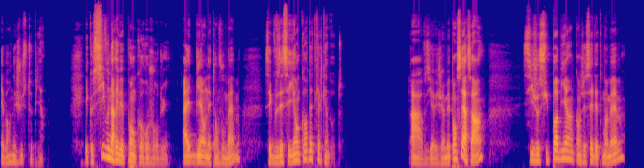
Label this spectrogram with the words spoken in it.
eh ben on est juste bien. Et que si vous n'arrivez pas encore aujourd'hui à être bien en étant vous-même, c'est que vous essayez encore d'être quelqu'un d'autre. Ah, vous y avez jamais pensé à ça, hein? Si je suis pas bien quand j'essaye d'être moi-même,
